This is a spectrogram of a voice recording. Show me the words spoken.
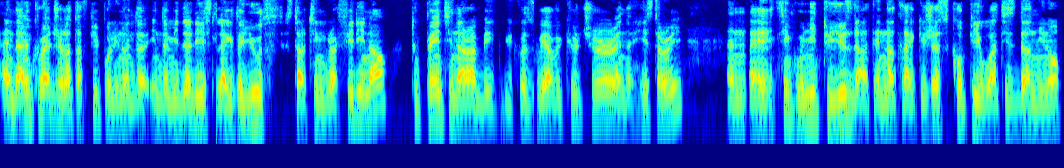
And I encourage a lot of people, you know, in the in the Middle East, like the youth starting graffiti now, to paint in Arabic because we have a culture and a history, and I think we need to use that and not like just copy what is done, you know,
